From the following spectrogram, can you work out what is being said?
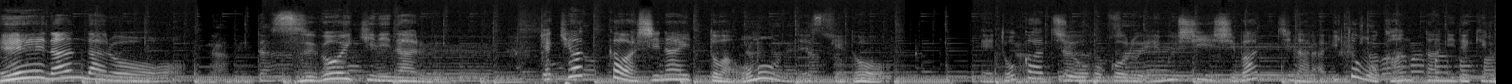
えー、なんだろう。すごい気になる。いや却下はしないとは思うんでけど十勝を誇る MC しばっちならいとも簡単にできるこ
